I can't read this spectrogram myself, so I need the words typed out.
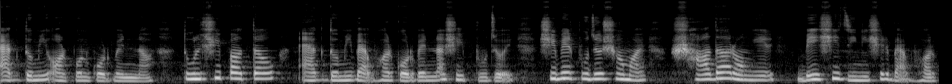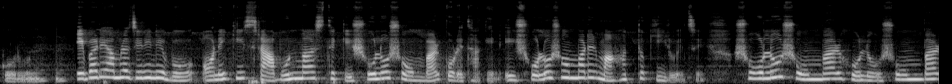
একদমই অর্পণ করবেন না। তুলসী পাতাও একদমই ব্যবহার করবেন না শিব পুজোয়। শিবের পুজোর সময় সাদা রঙের বেশি জিনিসের ব্যবহার করুন। এবারে আমরা জেনে নেব অনেকেই শ্রাবণ মাস থেকে ষোলো সোমবার করে থাকেন। এই ষোলো সোমবারের মাহাত্ম্য কী রয়েছে? ষোলো সোমবার হলো সোমবার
